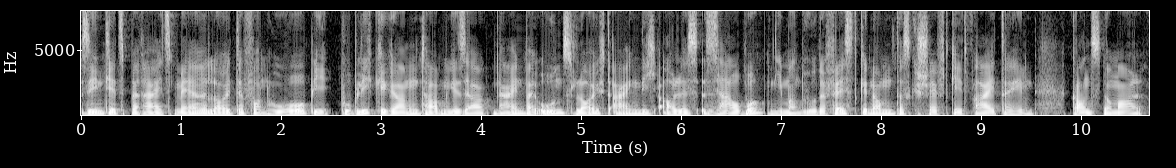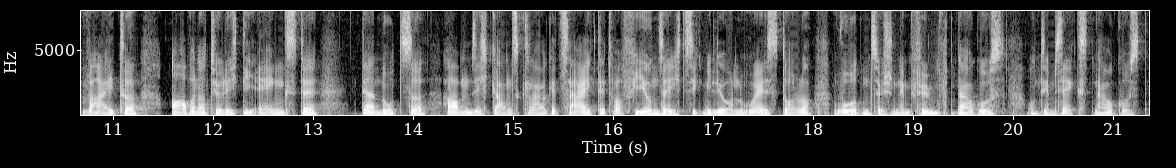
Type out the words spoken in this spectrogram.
sind jetzt bereits mehrere Leute von Huobi publik gegangen und haben gesagt, nein, bei uns läuft eigentlich alles sauber, niemand wurde festgenommen, das Geschäft geht weiterhin ganz normal weiter, aber natürlich die Ängste der Nutzer haben sich ganz klar gezeigt. Etwa 64 Millionen US-Dollar wurden zwischen dem 5. August und dem 6. August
